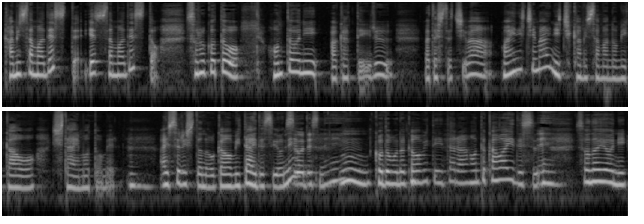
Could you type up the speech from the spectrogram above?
神様ですってイエス様ですとそのことを本当に分かっている私たちは毎日毎日神様の御顔を慕い求める、うん、愛する人のお顔を見たいですよね。そうですね、うん、子供の顔を見ていたら本当可愛いです、えそのように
